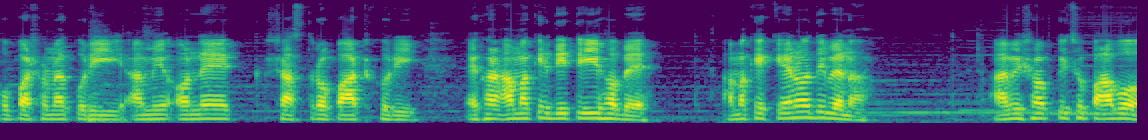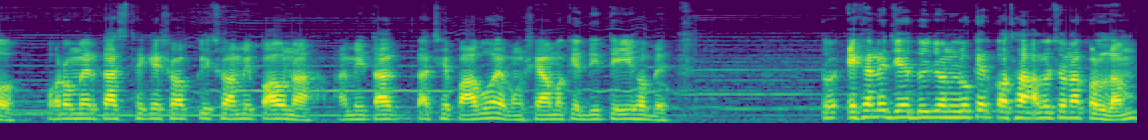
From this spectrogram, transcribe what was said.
উপাসনা করি, আমি অনেক শাস্ত্র পাঠ করি। এখন আমাকে দিতেই হবে। আমাকে কেন দিবে না? আমি সব কিছু পাবো। পরমের কাছ থেকে সব কিছু আমি পাও না। আমি তার কাছে পাবো এবং সে আমাকে দিতেই হবে। তো এখানে যে দুজন লোকের কথা আলোচনা করলাম,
